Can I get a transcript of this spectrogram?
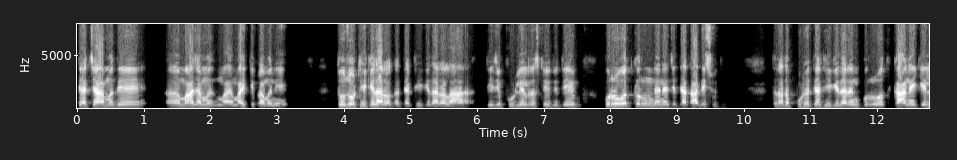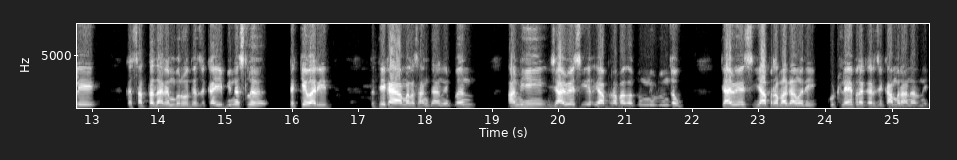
त्याच्यामध्ये माझ्या माहितीप्रमाणे तो जो ठेकेदार होता त्या ठेकेदाराला ते जे फोडलेले रस्ते होते ते पूर्ववत करून देण्याचे त्यात आदेश होते. तर आता पुढे त्या ठेकेदारांनी पूर्ववत का नाही केले का सत्ताधाऱ्यांबरोबर त्याचं काही बिनसलं टक्केवारीत तर ते काय आम्हाला सांगता नाही. पण आम्ही ज्यावेळेस या प्रभागातून निवडून जाऊ त्यावेळेस या प्रभागामध्ये कुठल्याही प्रकारचे काम राहणार नाही.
